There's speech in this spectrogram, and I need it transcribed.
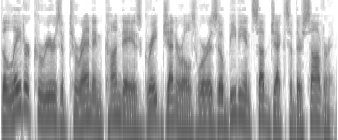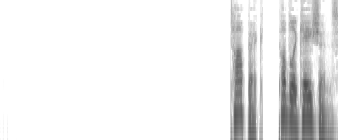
The later careers of Turenne and Condé as great generals were as obedient subjects of their sovereign. Topic: Publications.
